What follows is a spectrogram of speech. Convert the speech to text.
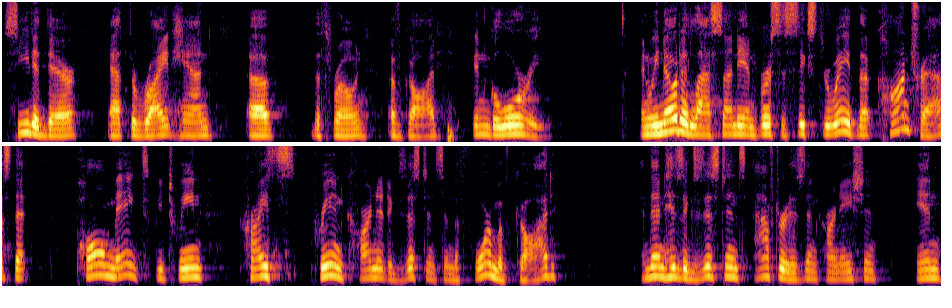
seated there at the right hand of the throne of God in glory. And we noted last Sunday in verses 6 through 8 the contrast that Paul makes between Christ's pre incarnate existence in the form of God and then his existence after his incarnation in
